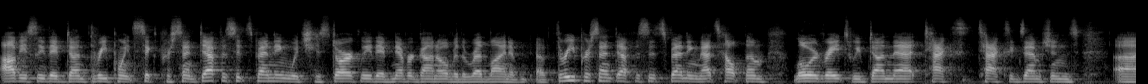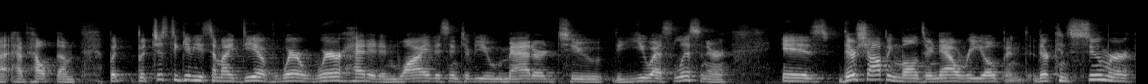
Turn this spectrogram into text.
Obviously, they've done 3.6% deficit spending, which historically they've never gone over the red line of, of 3% deficit spending. That's helped them. Lowered rates, we've done that. Tax tax exemptions uh, have helped them. But but just to give you some idea of where we're headed and why this interview mattered to the U.S. listener, is their shopping malls are now reopened. Their consumer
